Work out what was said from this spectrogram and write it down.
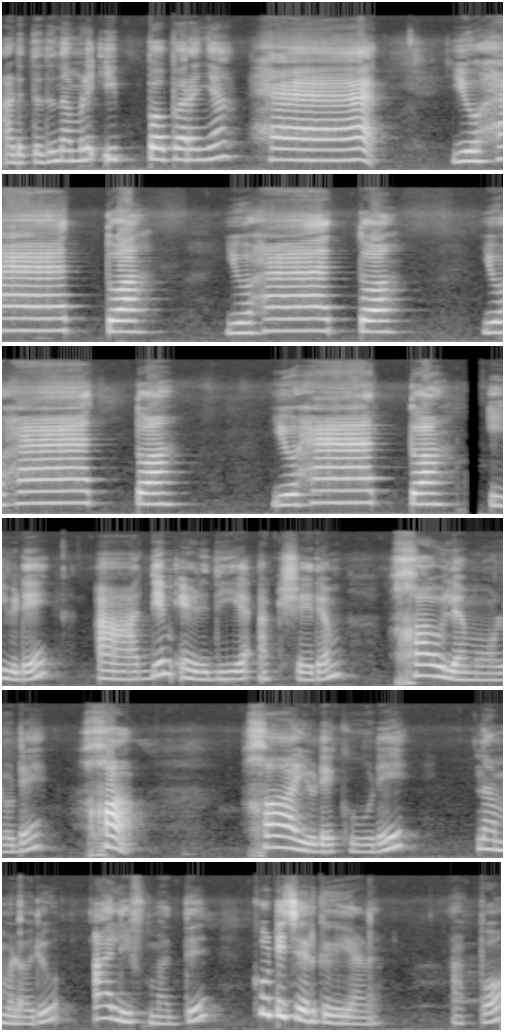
അടുത്തത് നമ്മൾ ഇപ്പോൾ പറഞ്ഞ ഹാ യു ഹാത്വ യു ഹാത്വ യു ഹാത്വ യു ഹാത്വ ഇവിടെ ആദ്യം എഴുതിയ അക്ഷരം ഹൗലമോളുടെ ഹ ഹായുടെ കൂടെ നമ്മളൊരു അലിഫ് മദ് കൂട്ടിച്ചേർക്കുകയാണ്. അപ്പോൾ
